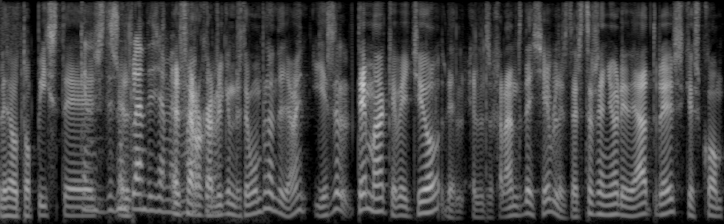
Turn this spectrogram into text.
les autopistes... Que necessites un plantejament. El, el ferrocarril, que necessitem un plantejament. I és el tema que veig jo dels grans deixebles d'este senyor i d'altres, que és com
